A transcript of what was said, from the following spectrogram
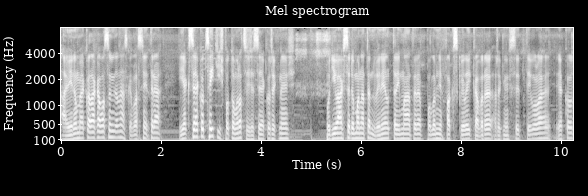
a jenom jako taková vlastně otázka, vlastně teda, jak se jako cítíš po tom roce, že si jako řekneš, podíváš se doma na ten vinyl, který má teda podle mě fakt skvělý cover a řekneš si, ty vole, jako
